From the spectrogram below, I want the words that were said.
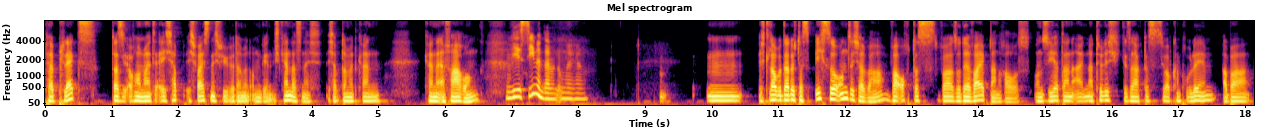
perplex, dass ich auch mal meinte, ey, ich hab, ich weiß nicht, wie wir damit umgehen. Ich kenne das nicht. Ich habe damit kein, keine Erfahrung. Wie ist sie denn damit umgegangen? Mm, Ich glaube, dadurch, dass ich so unsicher war, war auch das, war so der Vibe dann raus. Und sie hat dann natürlich gesagt, das ist überhaupt kein Problem, aber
